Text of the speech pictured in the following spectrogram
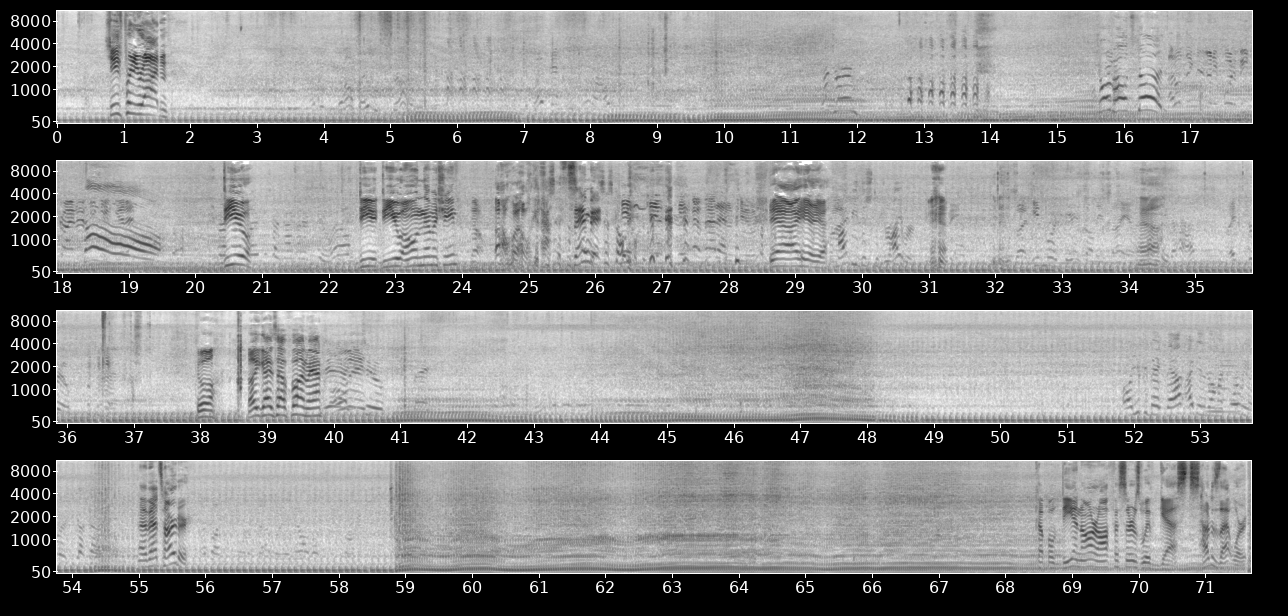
She's pretty rotten. Show him how it's done. I don't think there's any point of me trying it. No. Do you do you do you own the machine? No. Oh well, send It's it. just going. Can't, can't have that attitude. Yeah, I hear you. Might be just the driver. But he's more experienced on these than I am. Yeah, That's true. cool. Oh, you guys have fun, man. Yeah, you Always. too. Oh, you can make that. I did it on my four wheeler. You got that. Uh, that's harder. Couple DNR officers with guests. How does that work?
